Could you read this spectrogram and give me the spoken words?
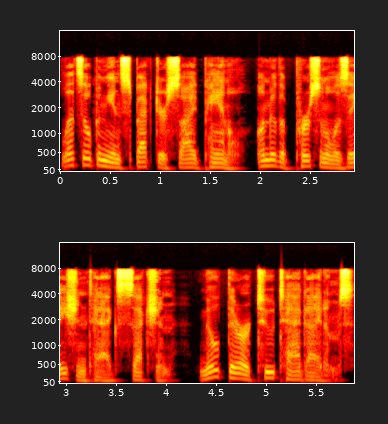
let's open the Inspector side panel. Under the Personalization Tags section, note there are two tag items.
